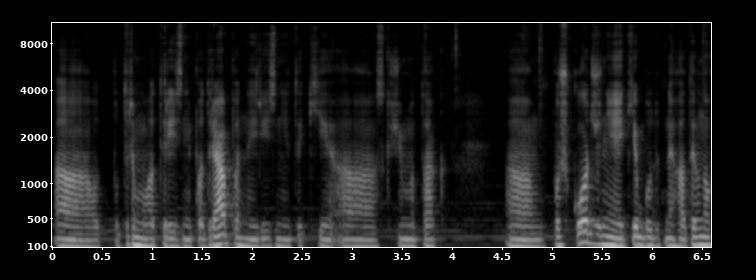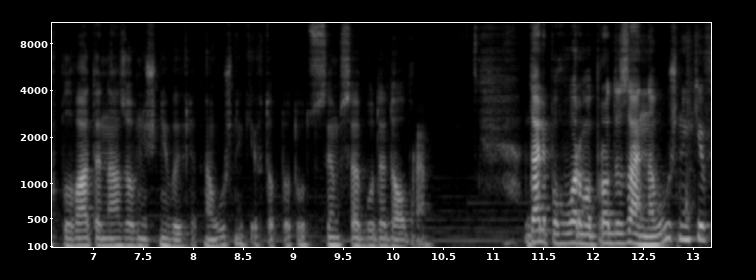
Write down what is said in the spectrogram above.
а, от, отримувати різні подряпини, різні такі, а, скажімо так пошкодження, які будуть негативно впливати на зовнішній вигляд навушників. Тобто тут з цим все буде добре. Далі поговоримо про дизайн навушників,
